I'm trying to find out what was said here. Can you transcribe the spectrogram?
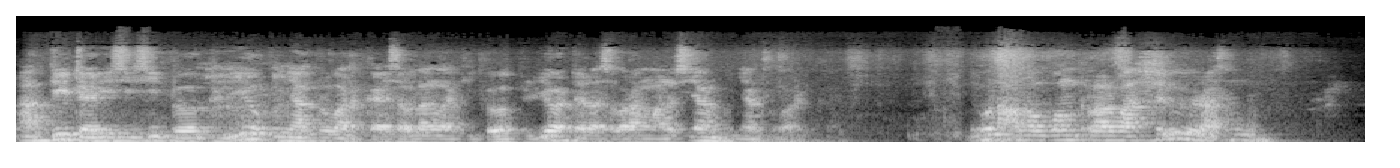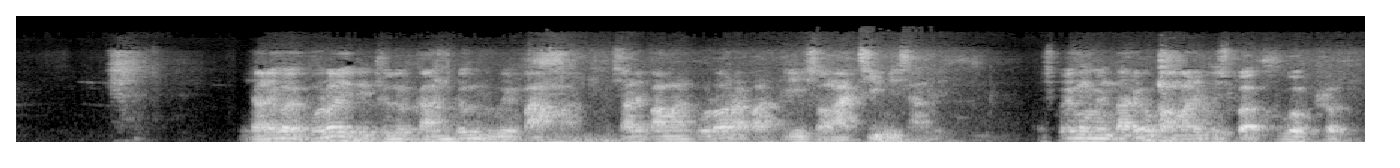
Nabi dari sisi bahwa beliau punya keluarga, ulang lagi bahwa beliau adalah seorang manusia yang punya keluarga. Ini nak ono wong terlalu wadil itu rasanya. Misalnya kalau pulau itu dulu kandung dua paman, misalnya paman pulau rapati so ngaji misalnya. Terus gue komentar itu paman itu sebab goblok.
